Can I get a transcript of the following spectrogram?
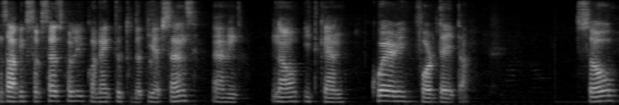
Zabbix successfully connected to the pfSense and now it can query for data. So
